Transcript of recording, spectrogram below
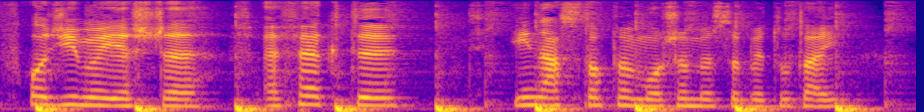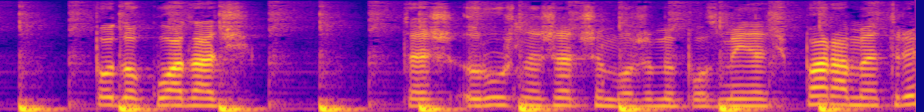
Wchodzimy jeszcze w efekty i na stopę możemy sobie tutaj podokładać też różne rzeczy, możemy pozmieniać parametry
